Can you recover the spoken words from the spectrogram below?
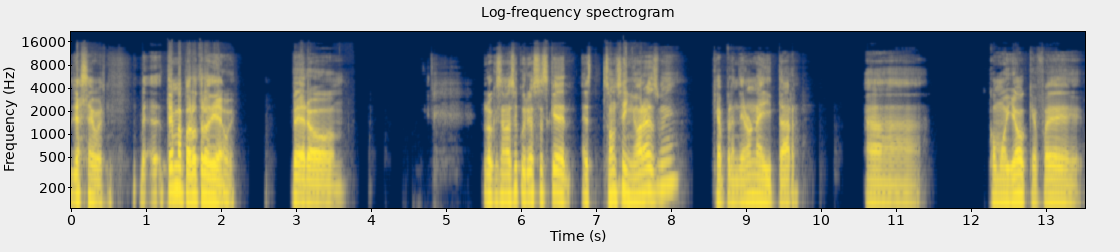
ya sé, güey. Tema para otro día, güey. Pero lo que se me hace curioso es que son señoras, güey, que aprendieron a editar como yo, que fue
